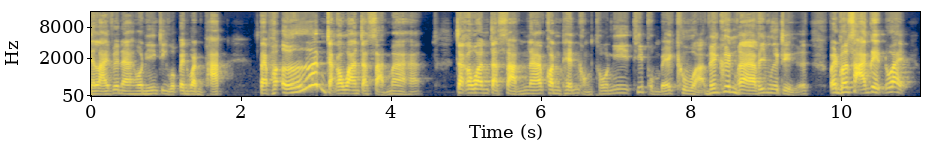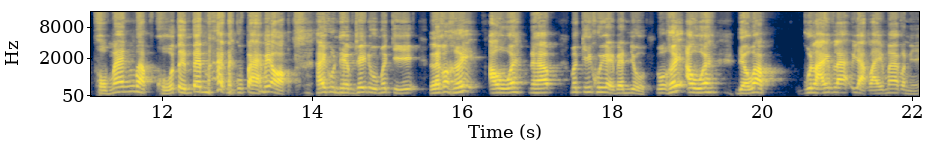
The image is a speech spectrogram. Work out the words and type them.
จะไลฟ์ด้วยนะ วันนี้จริงๆว่าเป็นวันพัก แต่เผอิญจักรวาลจัดสรรมาฮะ จักรวาลจัดสรรนะครับคอนเทนต์ของโทนี่ที่ผมเบคทัวร์แม่งขึ้นมาที่มือถือ เป็นภาษาอังกฤษด้วย ผมแม่งแบบโหตื่นเต้นมากแต่กูแปลไม่ออก ให้คุณเทมช่วยดูเมื่อกี้ แล้วก็เฮ้ยเอาเว้ยนะครับ เมื่อกี้คุยกับไอ้เบนอยู่บอกเฮ้ยเอาเว้ยเดี๋ยวว่ากูไลฟ์แล้วอยากไลฟ์มากกว่านี้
